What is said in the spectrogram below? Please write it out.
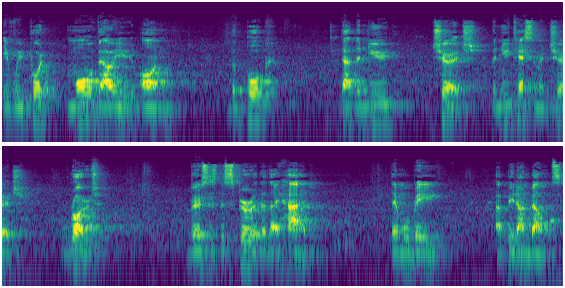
if we put more value on the book that the new church, the New Testament church, wrote versus the spirit that they had, then we'll be a bit unbalanced.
